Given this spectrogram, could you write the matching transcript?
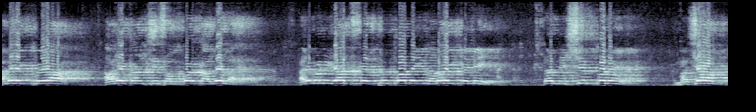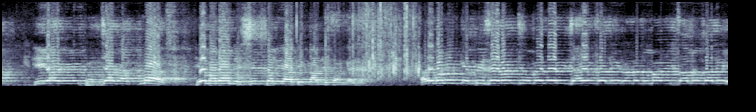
अनेक वेळा अनेकांशी संपर्क आलेला आहे. आणि म्हणून याच नेतृत्वाने ही लढाई केली तर निश्चितपणे मशाल ही यावेळी फज्जा गाठणार हे मला निश्चितपणे या ठिकाणी सांगायचं आणि म्हणून के पी साहेबांची उमेदवारी जाहीर झाली रणधुमाळी चालू झाली.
